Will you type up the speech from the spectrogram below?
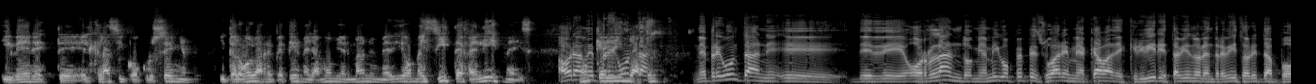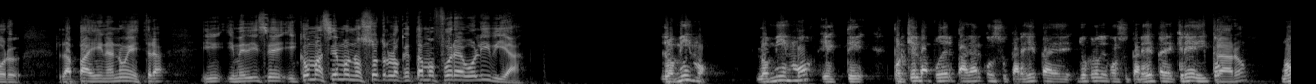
y ver este, el clásico cruceño. Y te lo vuelvo a repetir, me llamó mi hermano y me dijo, me hiciste feliz, me dice. Ahora me, preguntan, me preguntan eh, desde Orlando, mi amigo Pepe Suárez me acaba de escribir, está viendo la entrevista ahorita por la página nuestra, y, me dice, ¿y cómo hacemos nosotros los que estamos fuera de Bolivia? Lo mismo, lo mismo, este, porque él va a poder pagar con su tarjeta, de, yo creo que con su tarjeta de crédito, claro. ¿no?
